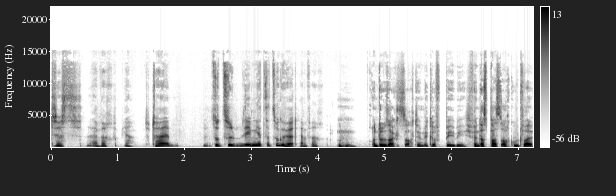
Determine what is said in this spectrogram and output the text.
dass einfach, ja, total so zu dem jetzt dazugehört einfach. Mhm. Und du sagst auch den Begriff Baby. Ich finde, das passt auch gut, weil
